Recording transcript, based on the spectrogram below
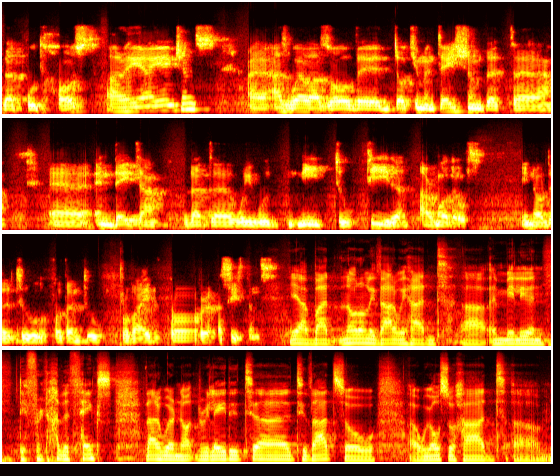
that would host our AI agents, uh, as well as all the documentation that uh, uh, and data that uh, we would need to feed our models in order to for them to provide proper assistance. Yeah, but not only that, we had uh, a million different other things that were not related uh, to that. So uh, we also had. Um,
